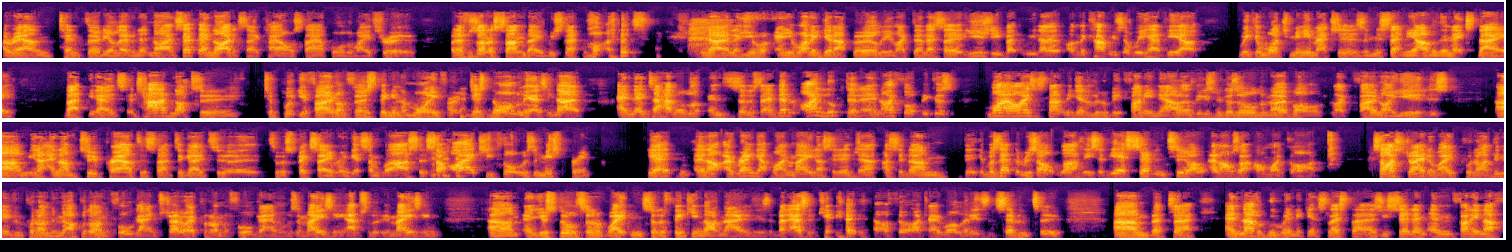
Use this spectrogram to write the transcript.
around 10, 30, 11 at night. Saturday night it's okay. I'll stay up all the way through. But if it's on a Sunday, which that was, you know, and you and you want to get up early like that. So usually, but you know, on the coverage that we have here, we can watch mini matches and this, that, and the other the next day. But you know, it's it's hard not to to put your phone on first thing in the morning for it, just normally, as you know, and then to have a look and sort of say. And then I looked at it and I thought because my eyes are starting to get a little bit funny now. I think it's because of all the mobile like phone I use. Um, you know, and I'm too proud to start to go to a, to a Specsavers and get some glasses. So I actually thought it was a misprint. Yeah, and I, I rang up my mate. I said, uh, I said, um, was that the result last? He said, yes, yeah, seven two. And I was like, oh my god. So I straight away put I didn't even put on the, I put on the full game. Straight away put on the full game. It was amazing, absolutely amazing. Um, and you're still sort of waiting, sort of thinking, oh no, it is. But as it kept, I thought, okay, well, it is. It's 7 2. Um, but uh, another good win against Leicester, as you said. And, and funny enough,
